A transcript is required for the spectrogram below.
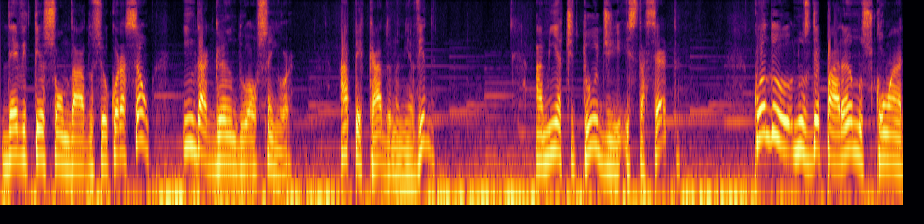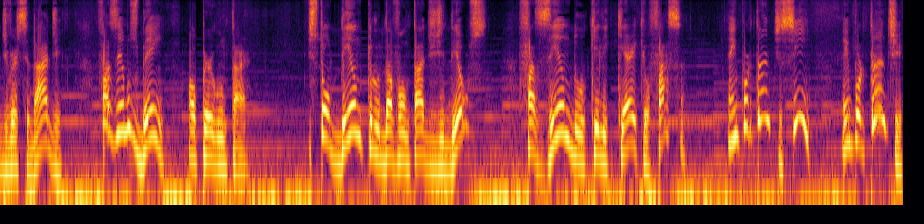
deve ter sondado o seu coração, indagando ao Senhor: há pecado na minha vida? A minha atitude está certa? Quando nos deparamos com a adversidade, fazemos bem ao perguntar: estou dentro da vontade de Deus? Fazendo o que Ele quer que eu faça? É importante, sim, é importante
